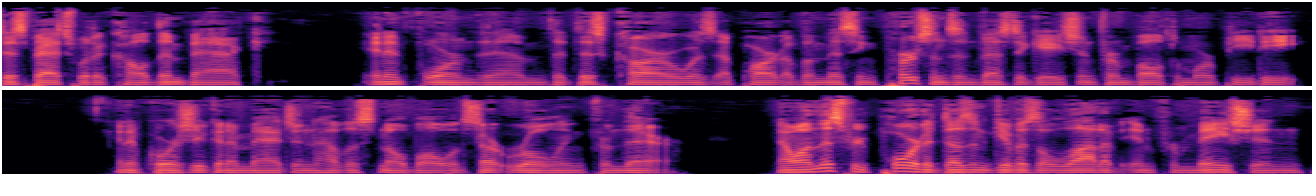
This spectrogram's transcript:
Dispatch would have called them back and informed them that this car was a part of a missing persons investigation from Baltimore PD. And of course, you can imagine how the snowball would start rolling from there. Now, on this report, it doesn't give us a lot of information.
